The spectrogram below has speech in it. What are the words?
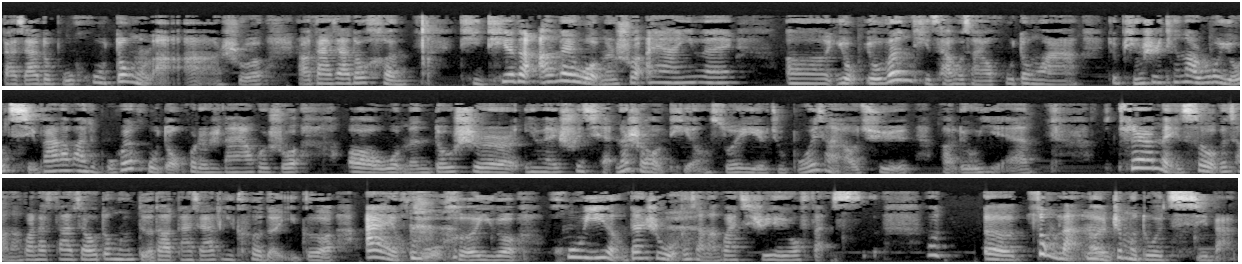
大家都不互动了啊？说，然后大家都很体贴的安慰我们说，哎呀，因为呃有有问题才会想要互动啊。就平时听到如果有启发的话就不会互动，或者是大家会说，哦，我们都是因为睡前的时候听，所以就不会想要去呃留言。虽然每次我跟小南瓜的撒娇都能得到大家立刻的一个爱护 和一个呼应，但是我跟小南瓜其实也有反思。呃，纵览了这么多期吧，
